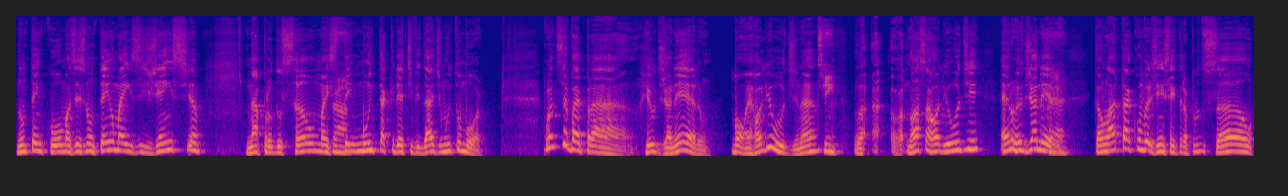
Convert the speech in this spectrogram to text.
Não tem como, às vezes não tem uma exigência na produção, mas Tá. tem muita criatividade e muito humor. Quando você vai para Rio de Janeiro, bom, é Hollywood, né? Sim. Nossa Hollywood é no Rio de Janeiro. É. Então lá está a convergência entre a produção,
